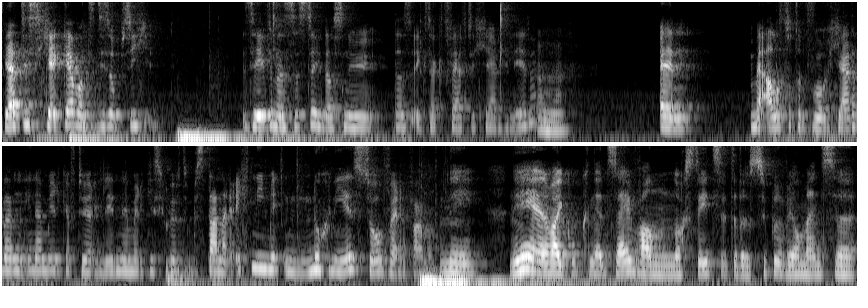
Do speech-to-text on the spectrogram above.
Ja, het is gek, hè, want het is op zich... 67, dat is nu... Dat is exact 50 jaar geleden. Mhm. En met alles wat er vorig jaar dan in Amerika, of twee jaar geleden in Amerika is gebeurd, we staan er echt niet mee- nog niet eens zo ver van. Nee. Nee, en wat ik ook net zei, van nog steeds zitten er superveel mensen,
